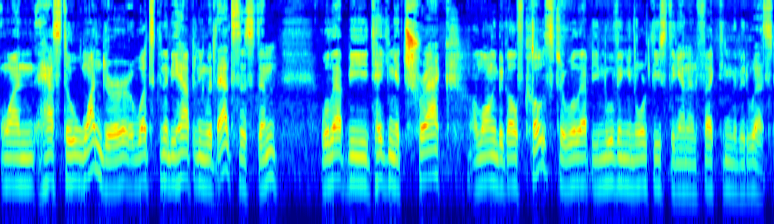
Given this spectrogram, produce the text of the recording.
one has to wonder what's going to be happening with that system. Will that be taking a track along the Gulf Coast, or will that be moving northeast again and affecting the Midwest?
